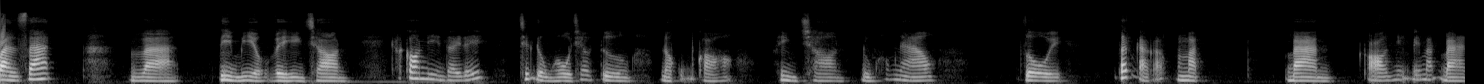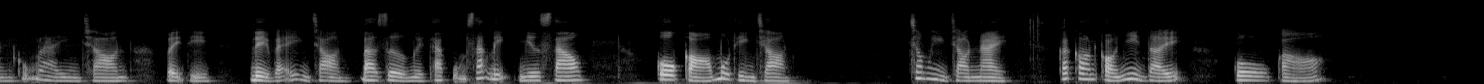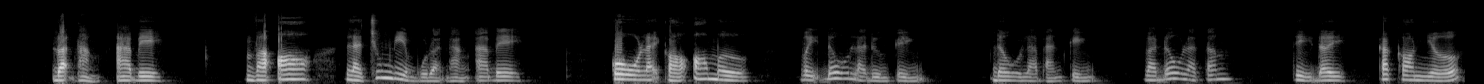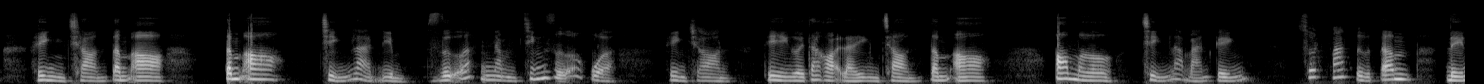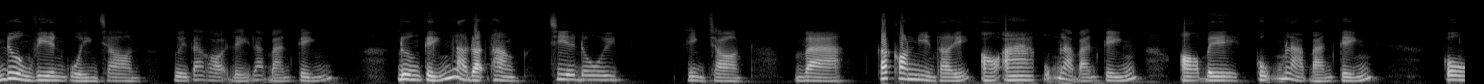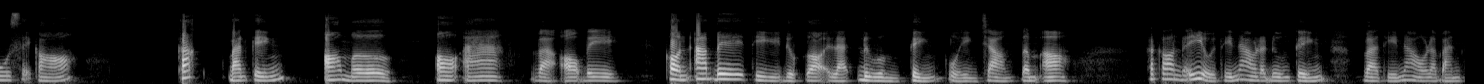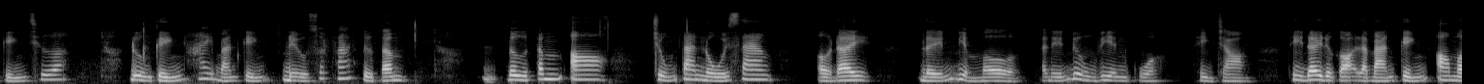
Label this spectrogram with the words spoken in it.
quan sát và tìm hiểu về hình tròn. Các con nhìn thấy đấy, chiếc đồng hồ treo tường nó cũng có hình tròn đúng không nào? Rồi tất cả các mặt bàn có những cái mặt bàn cũng là hình tròn. Vậy thì để vẽ hình tròn bao giờ người ta cũng xác định như sau. Cô có một hình tròn. Trong hình tròn này các con có nhìn thấy cô có đoạn thẳng AB và O là trung điểm của đoạn thẳng AB. Cô lại có OM, vậy đâu là đường kính, đâu là bán kính và đâu là tâm? Thì đây các con nhớ hình tròn tâm O. Tâm O chính là điểm giữa, nằm chính giữa của hình tròn thì người ta gọi là hình tròn tâm O. OM chính là bán kính. Xuất phát từ tâm đến đường viền của hình tròn, người ta gọi đấy là bán kính. Đường kính là đoạn thẳng chia đôi hình tròn và các con nhìn thấy OA cũng là bán kính, OB cũng là bán kính. Cô sẽ có các bán kính OM, OA và OB. Còn AB thì được gọi là đường kính của hình tròn tâm O. Các con đã hiểu thế nào là đường kính và thế nào là bán kính chưa? Đường kính hay bán kính đều xuất phát từ tâm. Từ tâm O, chúng ta nối sang ở đây đến điểm M là đến đường viền của hình tròn. Thì đây được gọi là bán kính OM.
